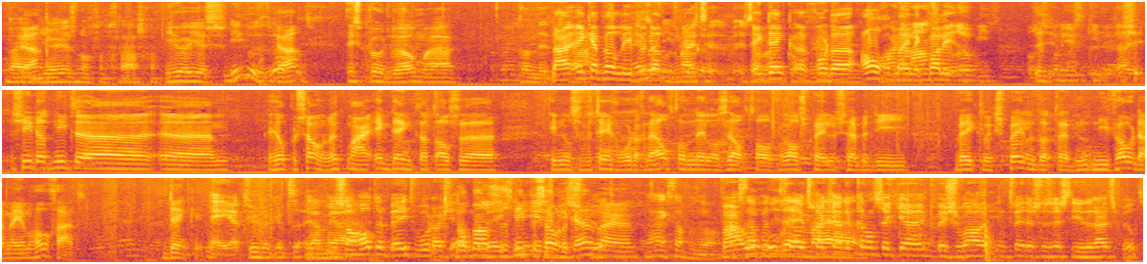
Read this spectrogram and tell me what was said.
nou ja, Ja. Jurje is nog van de graafschap. Jurjes. Die doet het wel. Ja. Die speelt wel, maar... Dan, Nou, ik heb wel liever dat... Ik denk eh, voor de algemene kwaliteit... Zie, dat niet eh, ehm, heel persoonlijk, maar ik denk dat als we in onze vertegenwoordigde elftal, in Nederland elftal, vooral spelers hebben die wekelijks spelen, dat het niveau daarmee omhoog gaat. Denk ik. Nee, ja, tuurlijk. Het, Ja, ja. zal altijd beter worden als je elke Nogmaals, het is niet persoonlijk, hè? Maar, Ja, ik snap het wel. Maar ik snap hoe, het groot schat jij ja, de kans dat jij bij Joao in 2016 eruit speelt?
